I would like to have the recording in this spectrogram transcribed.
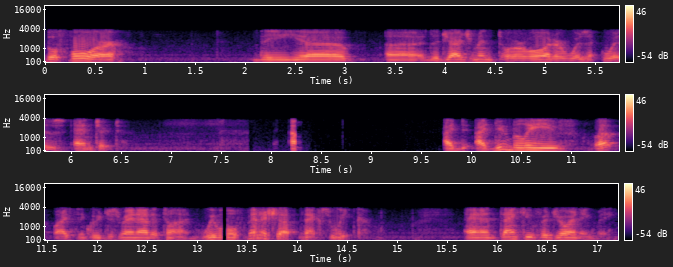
before the uh, uh, the judgment or order was was entered. I, I do believe. Well, I think we just ran out of time. We will finish up next week. And thank you for joining me.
